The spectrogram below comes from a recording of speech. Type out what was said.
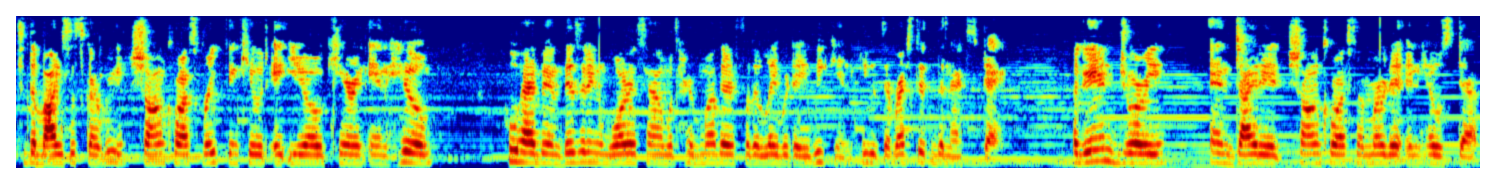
to the body's discovery, Sean Cross raped and killed eight year old Karen Ann Hill, who had been visiting Watertown with her mother for the Labor Day weekend. He was arrested the next day. A grand jury indicted Sean Cross for murder in Hill's death.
